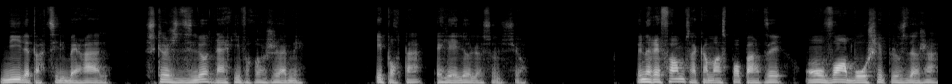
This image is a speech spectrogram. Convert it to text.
ni le Parti libéral. Ce que je dis là n'arrivera jamais. Et pourtant, elle est là la solution. Une réforme, ça ne commence pas par dire on va embaucher plus de gens.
